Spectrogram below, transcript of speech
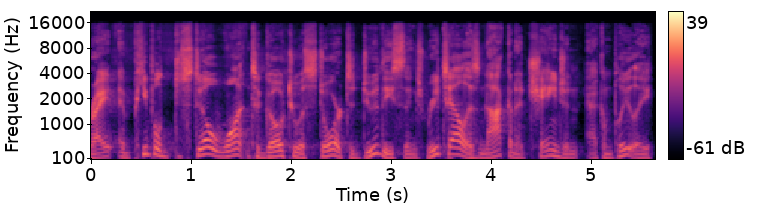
right? And people still want to go to a store to do these things. Retail is not going to change in, uh, completely.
